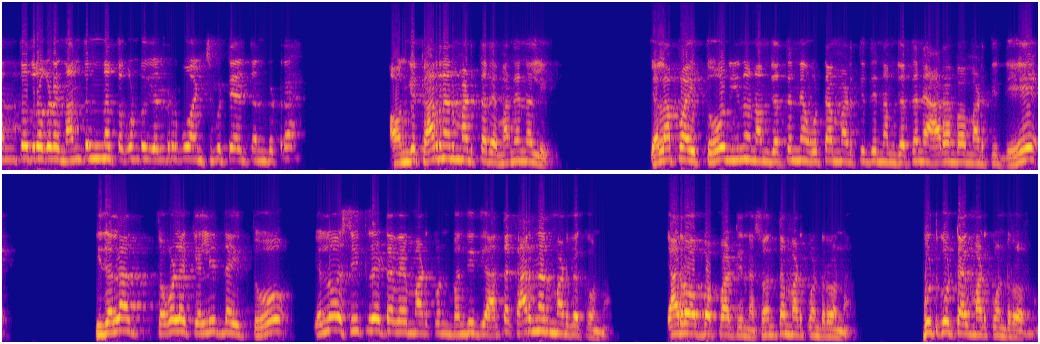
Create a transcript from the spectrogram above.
ಅಂತದ್ರೊಳಗಡೆ ನಂದನ್ನ ತಗೊಂಡು ಎಲ್ರಿಗೂ ಹಂಚ್ಬಿಟ್ಟೆ ಅಂತ ಅಂದ್ಬಿಟ್ರೆ ಅವನ್ಗೆ ಕಾರ್ನರ್ ಮಾಡ್ತಾರೆ ಮನೆಯಲ್ಲಿ. ಎಲ್ಲಪ್ಪ ಇತ್ತು ನೀನು ನಮ್ ಜೊತೆನೆ ಊಟ ಮಾಡ್ತಿದ್ದಿ, ನಮ್ ಜೊತೆನೆ ಆರಂಭ ಮಾಡ್ತಿದ್ದಿ. ಇದೆಲ್ಲ ತಗೊಳಕ್ ಎಲ್ಲಿಂದ ಇತ್ತು? ಎಲ್ಲೋ ಸೀಕ್ರೆಟ್ ಅವೇ ಮಾಡ್ಕೊಂಡು ಬಂದಿದ್ಯಾ ಅಂತ ಕಾರ್ನರ್ ಮಾಡ್ಬೇಕು ಅವನು. ಯಾರೋ ಒಬ್ಬ ಪಾರ್ಟಿನ, ಸ್ವಂತ ಮಾಡ್ಕೊಂಡ್ರವನ್ನ ಗುಟ್ ಗುಟ್ಟಾಗಿ ಮಾಡ್ಕೊಂಡಿರೋನು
